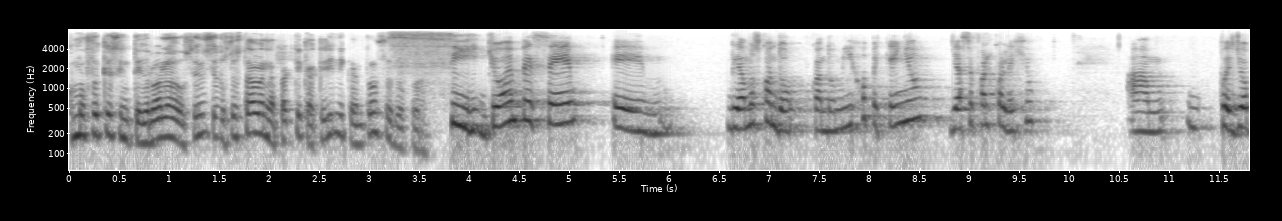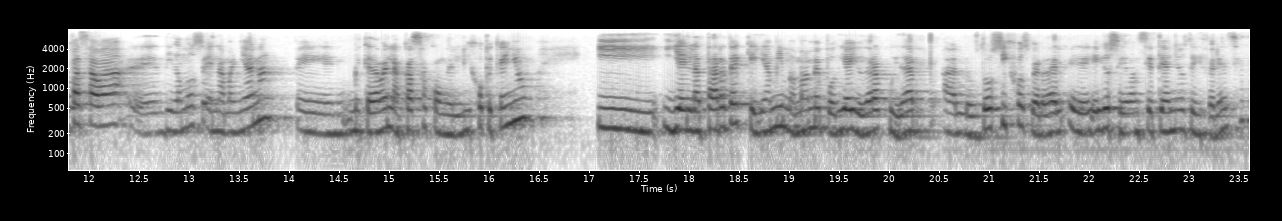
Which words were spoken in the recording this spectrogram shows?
¿cómo fue que se integró a la docencia? ¿Usted estaba en la práctica clínica entonces, doctora? Sí, yo empecé, em, digamos, cuando, cuando mi hijo pequeño ya se fue al colegio, pues yo pasaba, eh, digamos, en la mañana, eh, me quedaba en la casa con el hijo pequeño y, en la tarde que ya mi mamá me podía ayudar a cuidar a los dos hijos, ¿verdad? Eh, ellos se llevan siete años de diferencia.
